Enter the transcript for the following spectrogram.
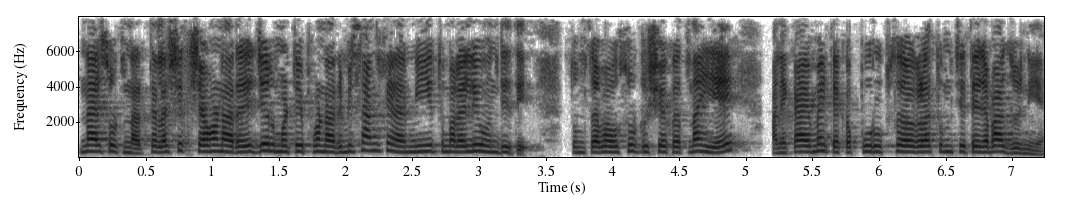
नाही सुटणार. त्याला शिक्षा होणार आहे जन्मठेप होणार मी सांगते ना मी तुम्हाला लिहून देते. तुमचा भाऊ सुटू शकत नाहीये. आणि काय माहितीये का पुरूप सगळा तुमच्या त्याच्या बाजूनी आहे.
